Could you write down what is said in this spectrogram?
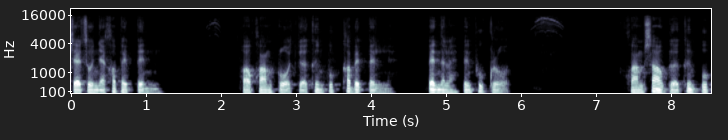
แต่ส่วนใหญ่เข้าไปเป็น พอความโกรธเกิดขึ้นปุ๊บเข้าไปเป็นเลย เป็นอะไร เป็นผู้โกรธ ความเศร้าเกิดขึ้นปุ๊บ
